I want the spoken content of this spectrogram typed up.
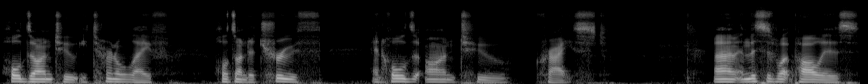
holds on to eternal life, holds on to truth, and holds on to Christ. Um, and this is what Paul is.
